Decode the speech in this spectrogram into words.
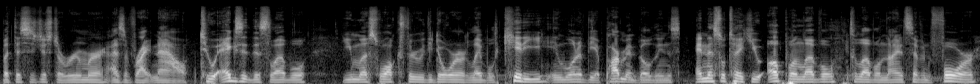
but this is just a rumor as of right now. To exit this level, you must walk through the door labeled Kitty in one of the apartment buildings, and this will take you up one level to level 974,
